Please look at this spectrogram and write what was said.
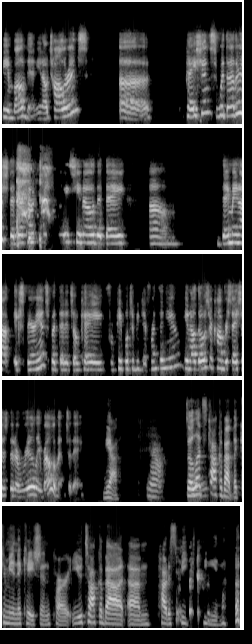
be involved in? You know, tolerance, uh, patience with others, that they're coming from a place, you know, that they um, they may not experience, but that it's okay for people to be different than you. You know, those are conversations that are really relevant today. yeah. Yeah. So let's talk about the communication part. You talk about um, how to speak teen.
